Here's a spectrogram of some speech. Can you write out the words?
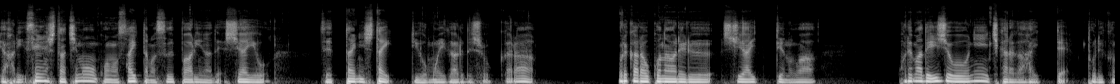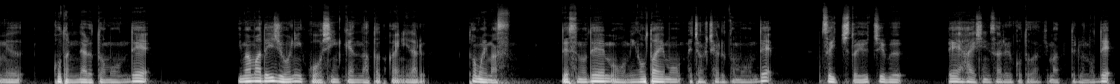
やはり選手たちもこの埼玉スーパーアリーナで試合を絶対にしたいっていう思いがあるでしょうから、これから行われる試合っていうのは、これまで以上に力が入って取り組むことになると思うんで、今まで以上にこう真剣な戦いになると思います。ですので、もう見応えもめちゃくちゃあると思うんで、Twitch と YouTube で配信されることが決まってるので、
